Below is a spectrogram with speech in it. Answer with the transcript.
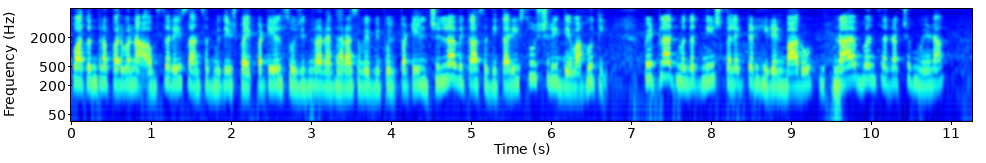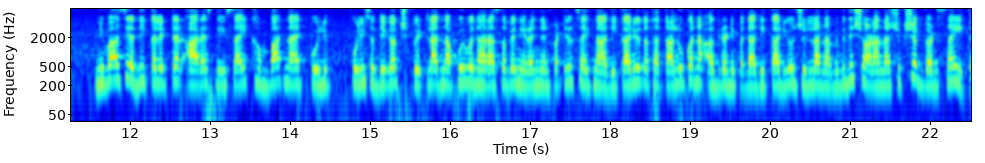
સ્વાતંત્ર્ય પર્વના અવસરે સાંસદ મિતેશભાઈ પટેલ, સોજિંદ્રાના ધારાસભ્ય વિપુલ પટેલ, જિલ્લા વિકાસ અધિકારી સુશ્રી દેવાહુતી, પેટલાદ મદદનીશ કલેક્ટર હિરેન બારોટ, નાયબ વન સંરક્ષક મીણા, નિવાસી અધિક collector R S Desai, Khambhat નાયબ પોલી- પોલીસ અધિક્ષક પેટલાદના પૂર્વ ધારાસભ્ય નિરંજન પટેલ સહિતના અધિકારીઓ તથા તાલુકાના અગ્રણી પદાધિકારીઓ, જિલ્લાના વિવિધ શાળાના શિક્ષકગણ સહિત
